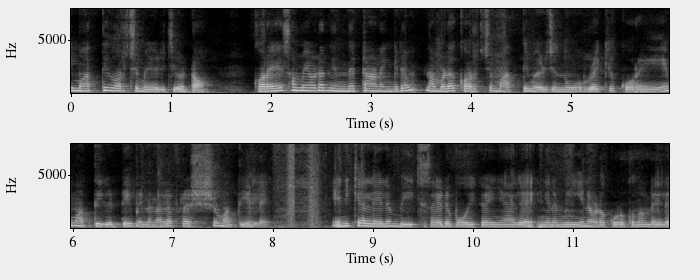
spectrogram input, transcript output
ഈ മത്തി കുറച്ച് മേടിച്ചു കേട്ടോ. കുറേ സമയം അവിടെ നിന്നിട്ടാണെങ്കിലും നമ്മൾ കുറച്ച് മത്തി മേടിച്ചു. നൂറ് രൂപയ്ക്ക് കുറേ മത്തി കിട്ടി. പിന്നെ നല്ല ഫ്രഷ് മത്തിയല്ലേ? എനിക്കല്ലെങ്കിലും ബീച്ച് സൈഡ് പോയി കഴിഞ്ഞാൽ ഇങ്ങനെ മീൻ അവിടെ കൊടുക്കുന്നുണ്ടെങ്കിൽ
